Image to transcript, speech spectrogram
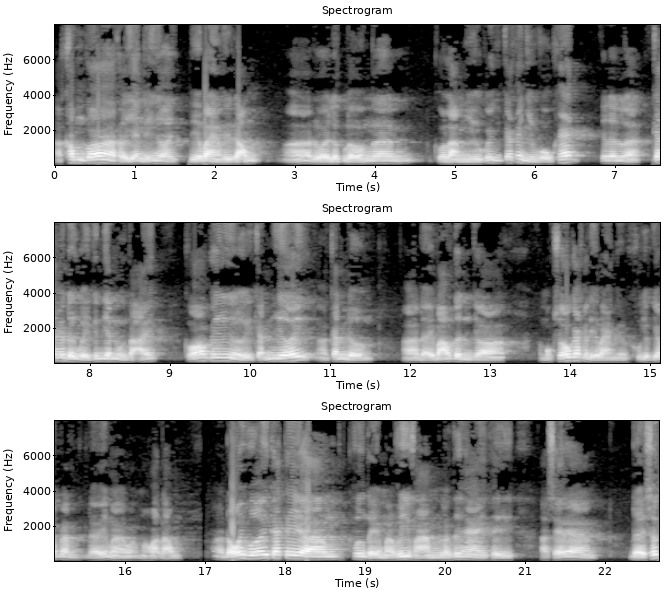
à, không có thời gian nghỉ ngơi. Địa bàn thì rộng, à, rồi lực lượng còn làm nhiều cái các cái nhiệm vụ khác. Cho nên là các cái đơn vị kinh doanh vận tải có cái người cảnh giới à, canh đường à, để báo tin cho một số các cái địa bàn khu vực giáp ranh để mà, mà hoạt động. À, đối với các cái à, phương tiện mà vi phạm lần thứ hai thì à, sẽ đề xuất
